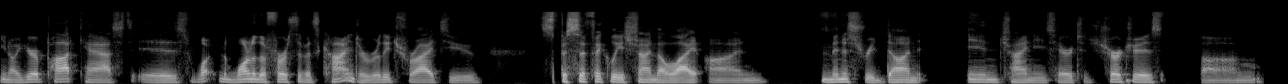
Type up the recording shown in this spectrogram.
you know your podcast is what one of the first of its kind to really try to specifically shine the light on ministry done in chinese heritage churches um,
